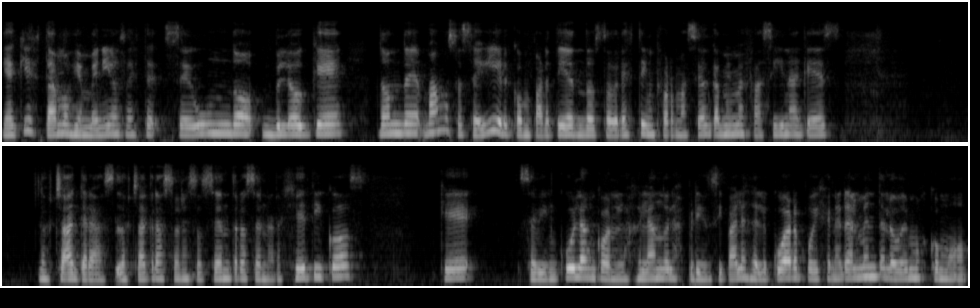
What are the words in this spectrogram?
Y aquí estamos, bienvenidos a este segundo bloque donde vamos a seguir compartiendo sobre esta información que a mí me fascina, que es los chakras. Los chakras son esos centros energéticos que se vinculan con las glándulas principales del cuerpo y generalmente lo vemos como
